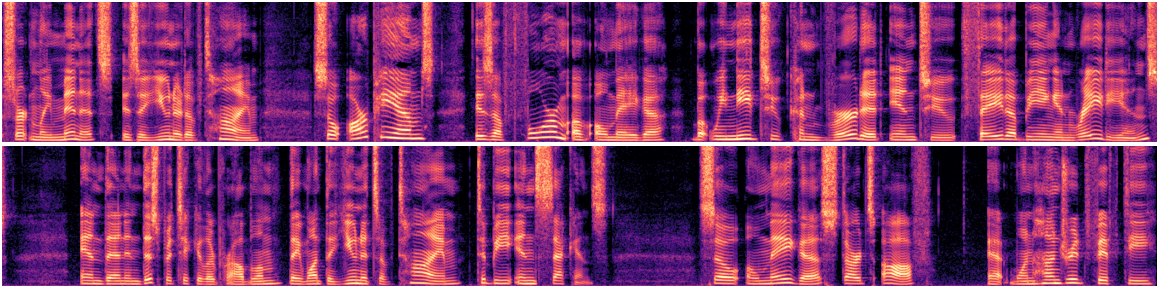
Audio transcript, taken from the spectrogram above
certainly minutes is a unit of time. So RPMs is a form of omega, but we need to convert it into theta being in radians. And then in this particular problem, they want the units of time to be in seconds. So omega starts off at 150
